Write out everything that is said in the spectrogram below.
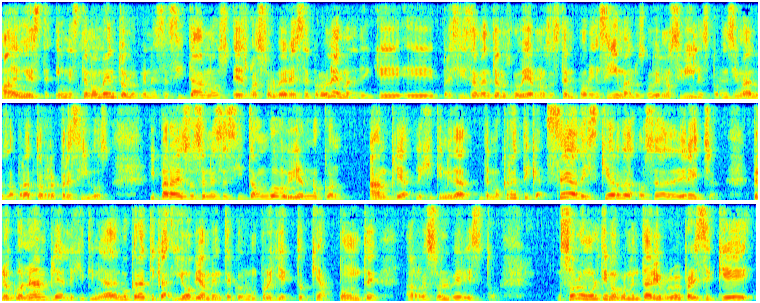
Ah, en, este, en este momento lo que necesitamos es resolver ese problema de que eh, precisamente los gobiernos estén por encima, los gobiernos civiles, por encima de los aparatos represivos, y para eso se necesita un gobierno con amplia legitimidad democrática, sea de izquierda o sea de derecha, pero con amplia legitimidad democrática y obviamente con un proyecto que apunte a resolver esto. Solo un último comentario, pero me parece que,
